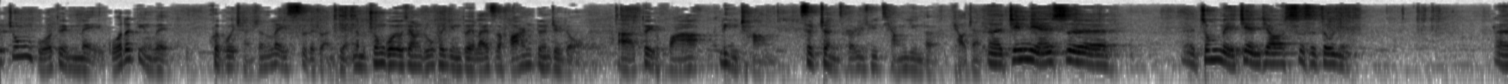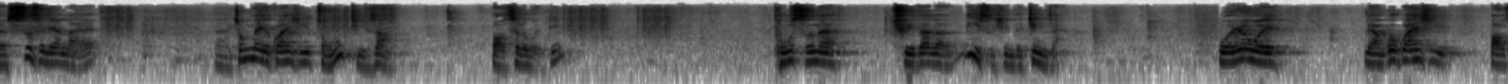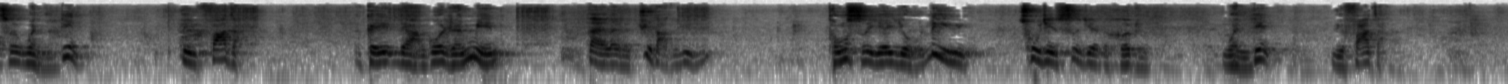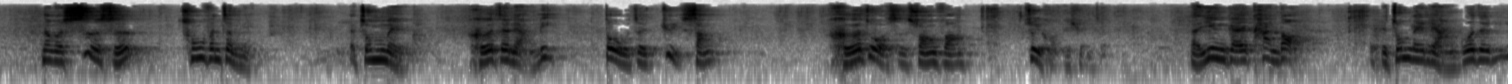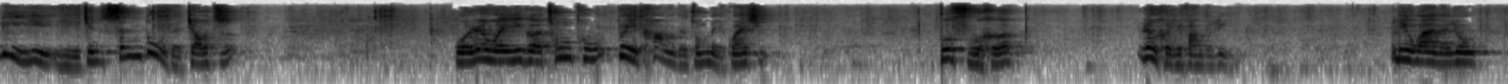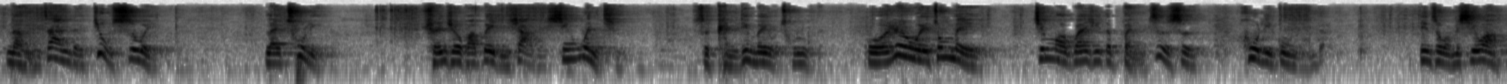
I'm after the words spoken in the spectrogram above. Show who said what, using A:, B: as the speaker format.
A: 中国对美国的定位会不会产生类似的转变？那么中国又将如何应对来自华盛顿这种啊对华立场这政策日趋强硬的挑战？
B: 呃，今年是呃中美建交四十周年。呃，四十年来，呃，中美关系总体上保持了稳定，同时呢，取得了历史性的进展。我认为，两国关系保持稳定并发展，给两国人民带来了巨大的利益，同时也有利于促进世界的和平、稳定与发展。那么，事实充分证明，中美合则两利，斗则俱伤。合作是双方最好的选择。呃，应该看到，中美两国的利益已经深度的交织。我认为，一个冲突对抗的中美关系，不符合任何一方的利益。另外呢，用冷战的旧思维来处理全球化背景下的新问题，是肯定没有出路的。我认为中美经贸关系的本质是互利共赢的，因此我们希望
